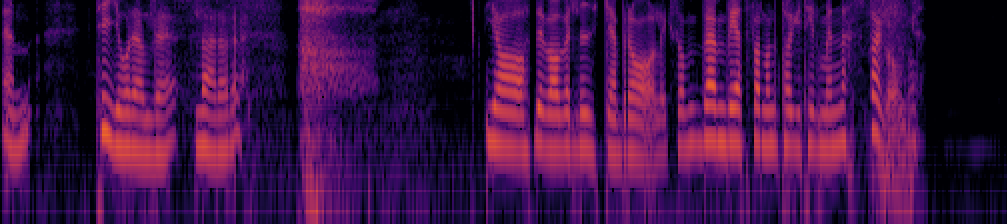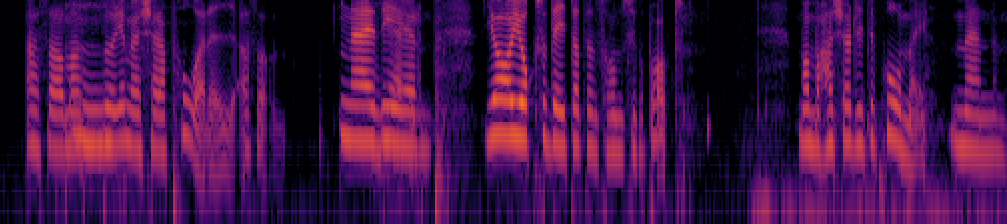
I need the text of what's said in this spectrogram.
en tio år äldre lärare. Ja, det var väl lika bra liksom. Vem vet vad han hade tagit till med nästa gång? Alltså man Mm. börjar med att köra på dig. Alltså, Nej, det är... Jag har ju också dejtat en sån psykopat. Man bara, han körde inte på mig. Men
